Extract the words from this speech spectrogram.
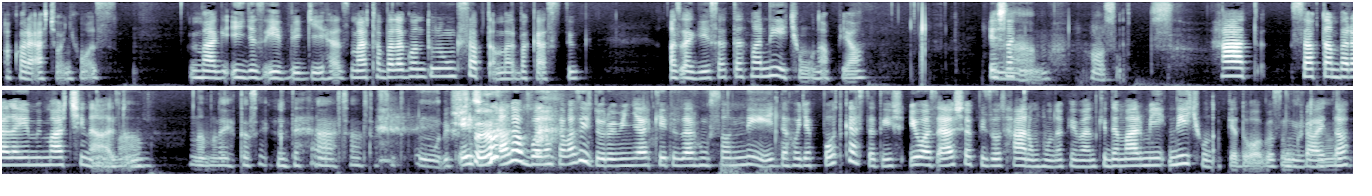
a karácsonyhoz, meg így az év végéhez, mert ha belegondolunk, szeptemberbe kezdtük az egészet, tehát már négy hónapja. És ne, nem, hazudsz. hát szeptember elején mi már csináltunk. Nem, nem létezik. De az itt. És Úristen. alapból nekem az is durva, mindjárt 2024, de hogy a podcastet is, jó, az első epizód három hónapja ment ki, de már mi négy hónapja dolgozunk Igen. rajta.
